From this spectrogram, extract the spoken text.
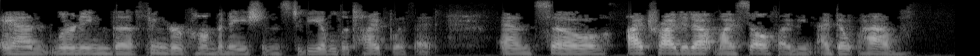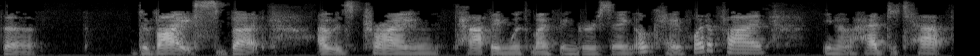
and learning the finger combinations to be able to type with it. And so I tried it out myself. I mean, I don't have the device, but I was trying tapping with my fingers saying, okay, what if I, you know, had to tap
